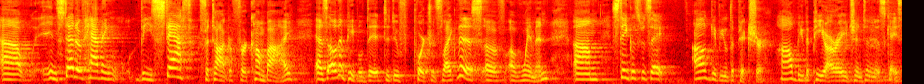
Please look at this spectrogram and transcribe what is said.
uh, instead of having the staff photographer come by, as other people did to do portraits like this of, of women, um, Stieglitz would say, I'll give you the picture. I'll be the PR agent in this case.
